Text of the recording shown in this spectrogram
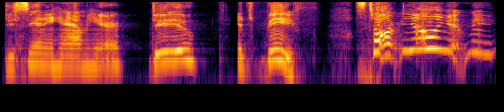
Do you see any ham here? Do you? It's beef! Stop yelling at me!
